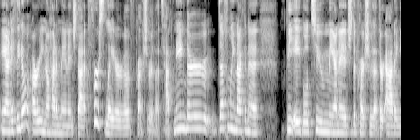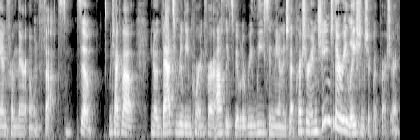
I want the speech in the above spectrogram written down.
And if they don't already know how to manage that first layer of pressure that's happening, they're definitely not going to be able to manage the pressure that they're adding in from their own thoughts. So, we talk about, you know, that's really important for our athletes to be able to release and manage that pressure and change their relationship with pressure.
